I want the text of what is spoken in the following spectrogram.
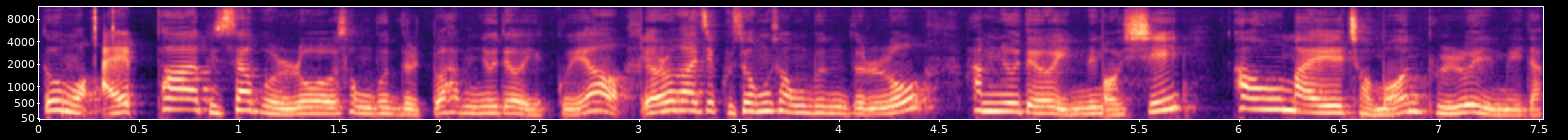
또 뭐 알파 비사볼올 성분들도 함유되어 있고요. 여러 가지 구성 성분들로 함유되어 있는 것이 카모마일 German Blue입니다.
